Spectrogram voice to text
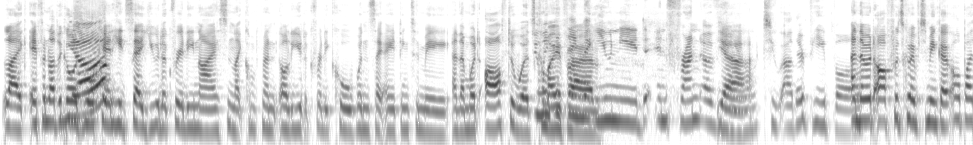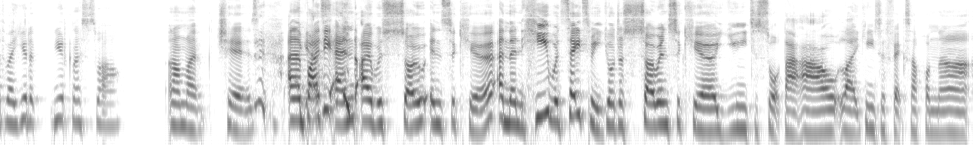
Like if another girl would Yup. walk in, he'd say, "You look really nice," and like compliment, "Oh, you look really cool." Wouldn't say anything to me, and then would afterwards Doing come the over. thing that you need in front of Yeah. you to other people. And then would afterwards come over to me and go, "Oh, by the way, you look you look nice as well." And I'm like, "Cheers." And then by the end, I was so insecure. And then he would say to me, "You're just so insecure. You need to sort that out. Like, you need to fix up on that."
